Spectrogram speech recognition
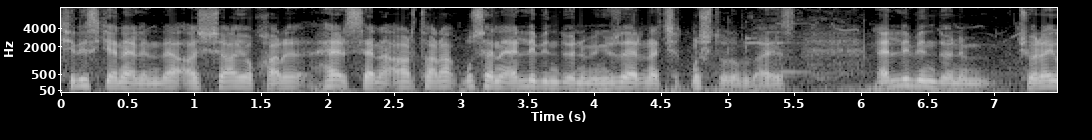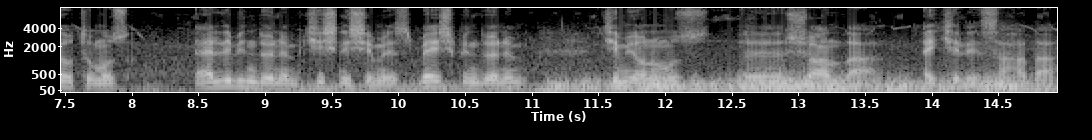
Kilis genelinde aşağı yukarı her sene artarak bu sene 50 bin dönümün üzerine çıkmış durumdayız. 50 bin dönüm çörek otumuz, 50 bin dönüm kişnişimiz, 5 bin dönüm kimyonumuz e, şu anda ekili sahada.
